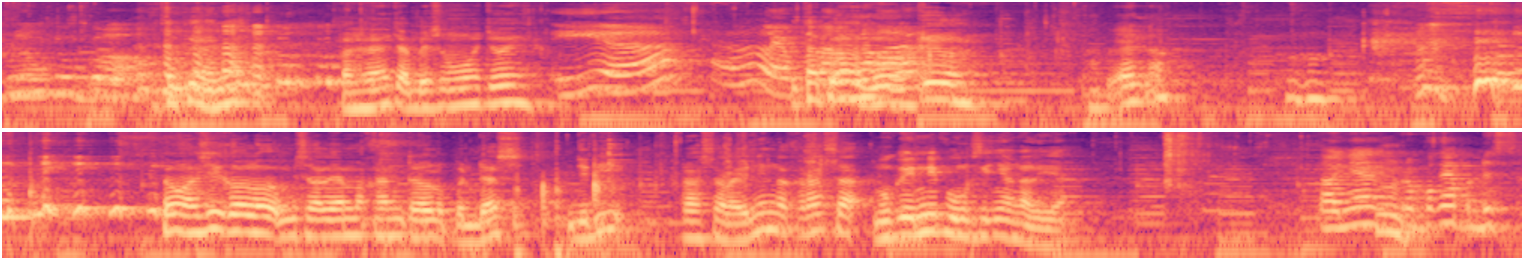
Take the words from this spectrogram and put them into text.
Belum juga. Tapi enak. Rasanya cabai semua, coy. Iya, lempar. Tapi enak. Gokil. Tapi enak. Tau gak sih kalau misalnya makan terlalu pedas, jadi rasa lainnya nggak kerasa. Mungkin ini fungsinya kali ya. Taunya kerupuknya pedes.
